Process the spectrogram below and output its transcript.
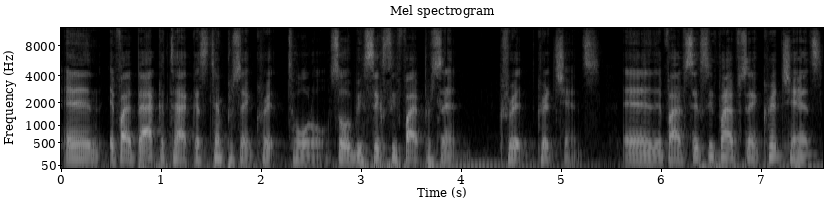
and if I back attack, it's 10% crit total. So it would be 65% crit crit chance. And if I have 65% crit chance,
